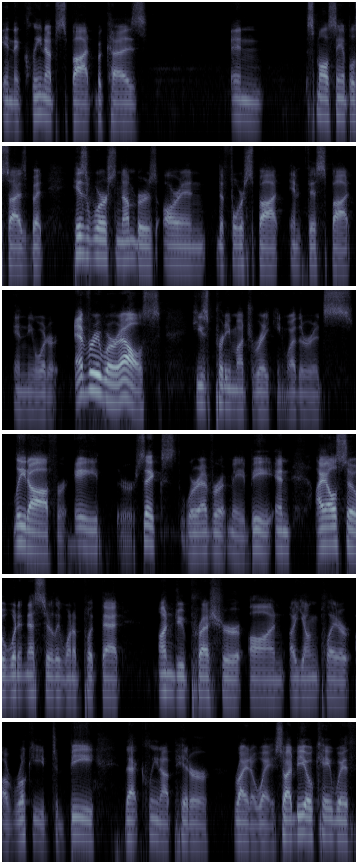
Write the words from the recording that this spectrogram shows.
in the cleanup spot because in small sample size, but his worst numbers are in the fourth spot and fifth spot in the order. Everywhere else, he's pretty much raking, whether it's leadoff or eighth or sixth, wherever it may be. And I also wouldn't necessarily want to put that undue pressure on a young player, a rookie, to be that cleanup hitter right away. So I'd be okay with,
